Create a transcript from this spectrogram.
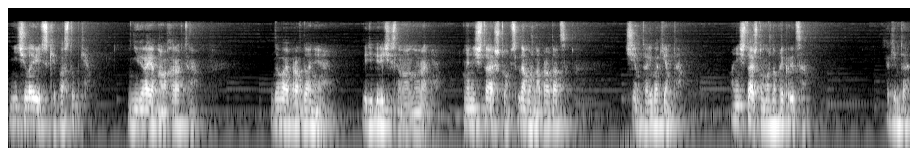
нечеловеческие поступки – невероятного характера, давая оправдание в виде перечисленного мной ранее. Они считают, что всегда можно оправдаться чем-то либо кем-то. Они считают, что можно прикрыться каким-то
